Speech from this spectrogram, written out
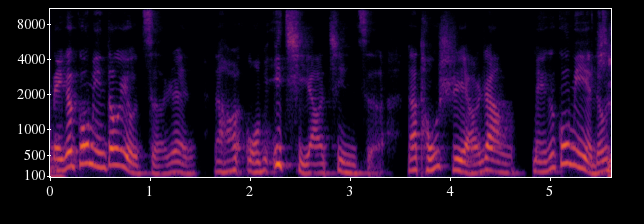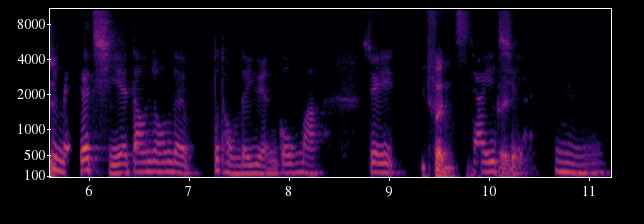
每个公民都有责任，然后我们一起要尽责，那同时也要让每个公民也都是每个企业当中的不同的员工嘛，所以一份子，大家一起来。嗯，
